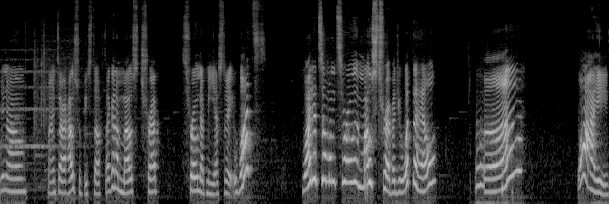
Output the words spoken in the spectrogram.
you know, my entire house would be stuffed. I got a mouse trap thrown at me yesterday. What? Why did someone throw a mouse trap at you? What the hell? Huh? Why?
